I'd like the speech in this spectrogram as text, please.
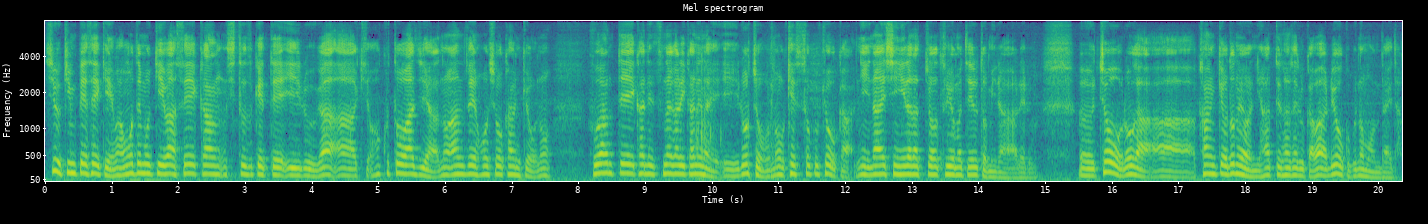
習近平政権は表向きは静観し続けているが、北東アジアの安全保障環境の不安定化につながりかねないえー露鳥の結束強化に内心苛立ちを強めているとみられる。う長露が環境をどのように発展させるかは両国の問題だ。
